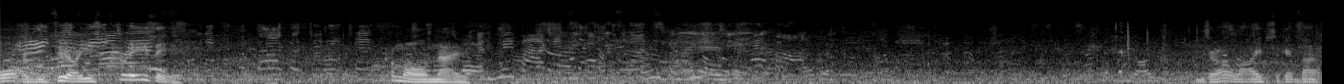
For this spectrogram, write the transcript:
What are you doing? Are you crazy? Come on now. These are all live, so get back.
